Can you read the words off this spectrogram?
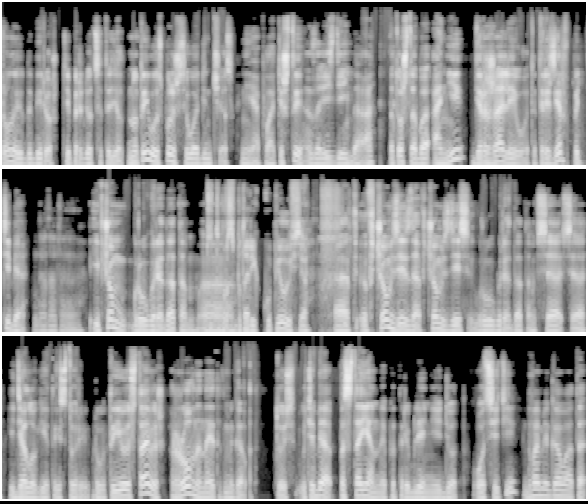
все равно ее доберешь. Тебе придется это делать. Но ты его используешь всего один час. Не оплатишь ты. За весь день. Да. За то, чтобы они держали его, этот резерв под тебя. Да-да-да. И в чем, грубо говоря, да, там... Тут а... ты просто батарейку купил и все. А, в, в чем здесь, да, в чем здесь, грубо говоря, да, там вся, вся идеология этой истории. Грубо. Ты ее ставишь ровно на этот мегаватт. То есть у тебя постоянное потребление идет от сети 2 мегаватта,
